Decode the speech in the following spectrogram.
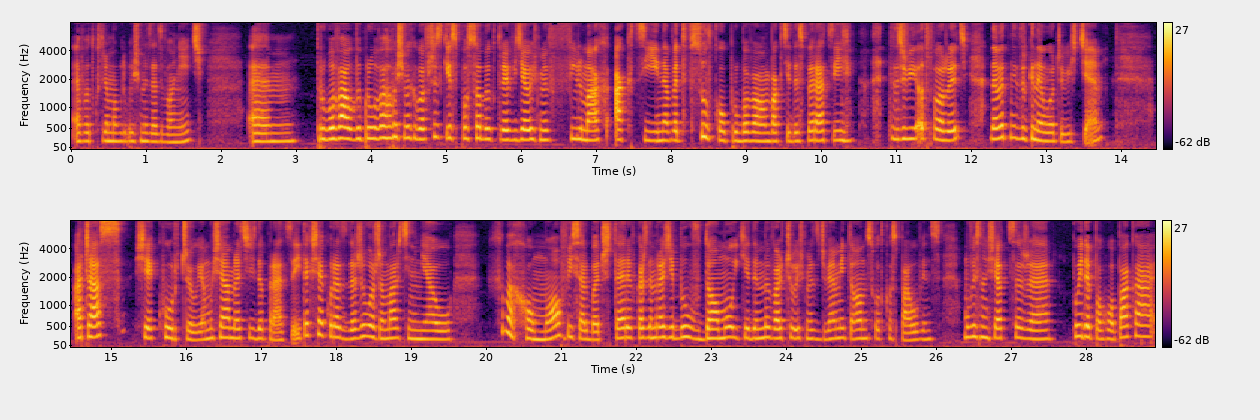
e, pod który moglibyśmy zadzwonić. Um, próbował, wypróbowałyśmy chyba wszystkie sposoby, które widziałyśmy w filmach akcji, nawet wsówką próbowałam w akcie desperacji te drzwi otworzyć. Nawet nie drgnęło oczywiście. A czas się kurczył. Ja musiałam lecieć do pracy. I tak się akurat zdarzyło, że Marcin miał chyba home office albo E4, w każdym razie był w domu i kiedy my walczyłyśmy z drzwiami, to on słodko spał, więc mówię sąsiadce, że pójdę po chłopaka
